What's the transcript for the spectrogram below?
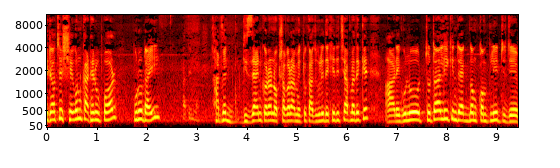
এটা হচ্ছে সেগুন কাঠের উপর পুরোটাই হাতের নকশা হাতের ডিজাইন করা, নকশা করা, আমি একটু কাজগুলি দেখিয়ে দিচ্ছি আপনাদেরকে। আর এগুলো টোটালি কিন্তু একদম কমপ্লিট যে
